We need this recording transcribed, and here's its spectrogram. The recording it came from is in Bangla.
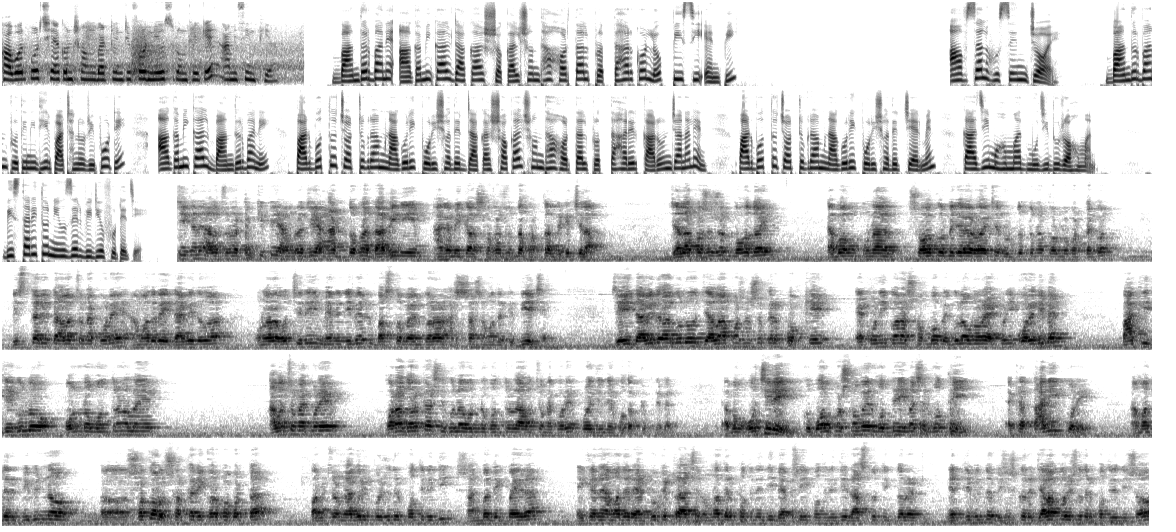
খবর পড়ছি এখন সংবাদ টোয়েন্টি ফোর নিউজ রুম থেকে। আমি সিনথিয়া। বান্দরবানে আগামীকাল ডাকা সকাল সন্ধ্যা হরতাল প্রত্যাহার করল পিসিএনপি। আফজাল হোসেন জয়। বান্দরবান প্রতিনিধির পাঠানো রিপোর্টে আগামীকাল বান্দরবানে পার্বত্য চট্টগ্রাম নাগরিক পরিষদের ডাকা সকাল সন্ধ্যা হরতাল প্রত্যাহারের কারণ জানালেন পার্বত্য চট্টগ্রাম নাগরিক পরিষদের চেয়ারম্যান কাজী মোহাম্মদ মুজিদুর রহমান। বিস্তারিত নিউজের ভিডিও ফুটেজে। সেখানে আলোচনার প্রেক্ষিতে আমরা যে আট দফা দাবি নিয়ে আগামীকাল সকাল সন্ধ্যা হরতাল রেখেছিলাম, জেলা প্রশাসক মহোদয় এবং ওনার সহকর্মী যারা রয়েছেন, ঊর্ধ্বতন কর্মকর্তাগণ বিস্তারিত আলোচনা করে আমাদের এই দাবি দেওয়া ওনারা অচিরেই মেনে নেবেন, বাস্তবায়ন করার আশ্বাস আমাদেরকে দিয়েছেন। যেই দাবি দেওয়াগুলো জেলা প্রশাসকের পক্ষে এখনই করা সম্ভব, এগুলো ওনারা এখনই করে দিবেন। বাকি যেগুলো অন্য মন্ত্রণালয়ে আলোচনা করে করা দরকার, সেগুলো অন্য মন্ত্রণালয় আলোচনা করে প্রয়োজনীয় পদক্ষেপ নেবেন। এবং অচিরেই, খুব অল্প সময়ের মধ্যে, এই মাসের মধ্যেই একটা তারিখ করে আমাদের বিভিন্ন সকল সরকারি কর্মকর্তা, পার্বত্য নাগরিক পরিষদের প্রতিনিধি, সাংবাদিক ভাইরা এখানে আমাদের অ্যাডভোকেটরা আছেন, ওনাদের প্রতিনিধি, ব্যবসায়ী প্রতিনিধি, রাজনৈতিক দলের নেতৃবৃন্দ, বিশেষ করে জেলা পরিষদের প্রতিনিধি সহ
